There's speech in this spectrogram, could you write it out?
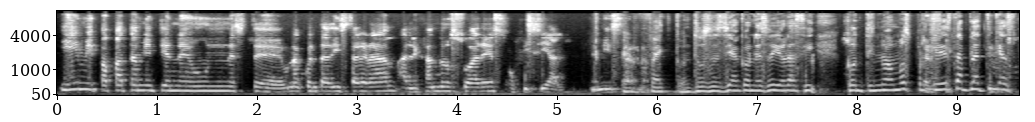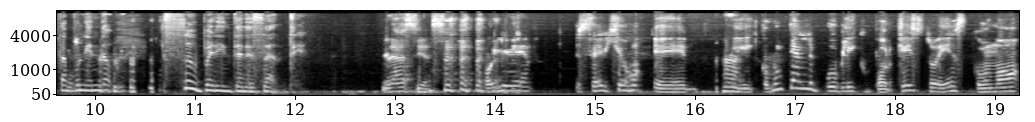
Y mi papá también tiene un, este, una cuenta de Instagram, Alejandro Suárez Oficial. En Instagram. Perfecto, entonces ya con eso y ahora sí, continuamos porque esta plática se está poniendo súper interesante. Gracias. Oye, Sergio, eh, y coméntale al público, porque esto es como,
